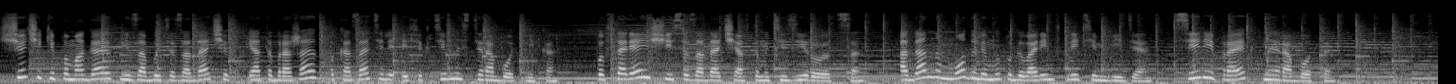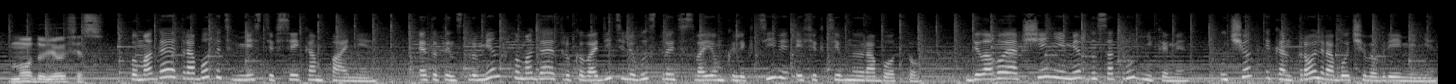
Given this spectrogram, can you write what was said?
Счетчики помогают не забыть о задачах и отображают показатели эффективности работника. Повторяющиеся задачи автоматизируются. О данном модуле мы поговорим в третьем видео серии проектные работы. Модуль офис. Помогает работать вместе всей компании. Этот инструмент помогает руководителю выстроить в своем коллективе эффективную работу. Деловое общение между сотрудниками, учет и контроль рабочего времени.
